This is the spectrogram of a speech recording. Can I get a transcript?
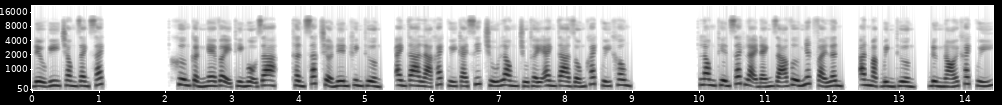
đều ghi trong danh sách. Khương Cần nghe vậy thì ngộ ra, thần sắc trở nên khinh thường, anh ta là khách quý cái xít chú Long chú thấy anh ta giống khách quý không? Long Thiên Sách lại đánh giá Vương Nhất vài lần, ăn mặc bình thường, đừng nói khách quý,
